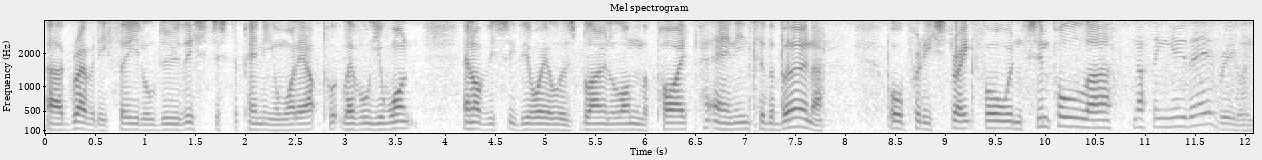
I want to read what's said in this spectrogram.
Uh, gravity feed will do this just depending on what output level you want. And obviously the oil is blown along the pipe and into the burner. All pretty straightforward and simple uh, nothing new there really.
